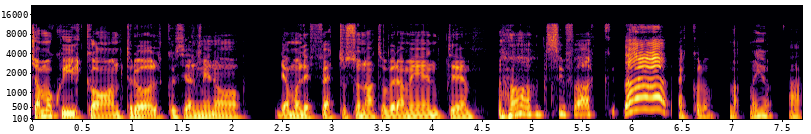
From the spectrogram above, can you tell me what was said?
Facciamo qui il control, così almeno diamo l'effetto suonato veramente. Oh, si fa... Ah! Eccolo. No, ma io... Ah.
